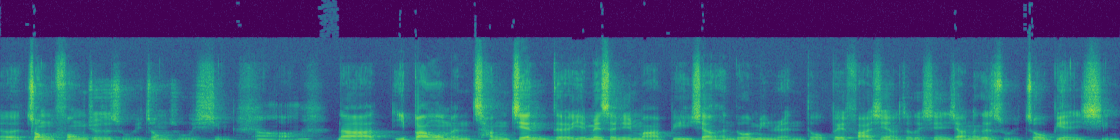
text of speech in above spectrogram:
呃，中风就是属于中枢型。哦，那一般我们常见的颜面神经麻痹，像很多名人都被发现有这个现象，那个属于周边型。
